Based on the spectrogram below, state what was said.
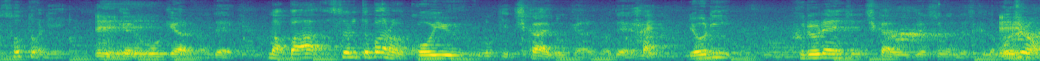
う外に抜ける動きがあるので、まあ、バーストレートバーの方がこういう動き近い動きがあるので、まあ、よりフルレンジに近い動きをするんですけどもちろん、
